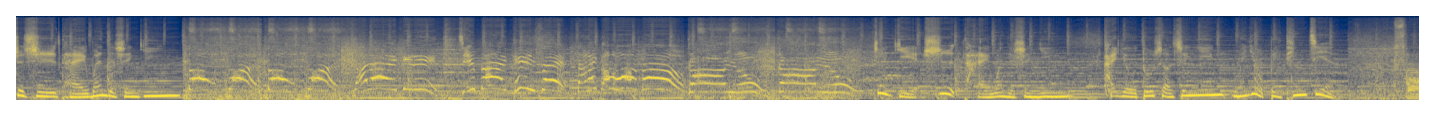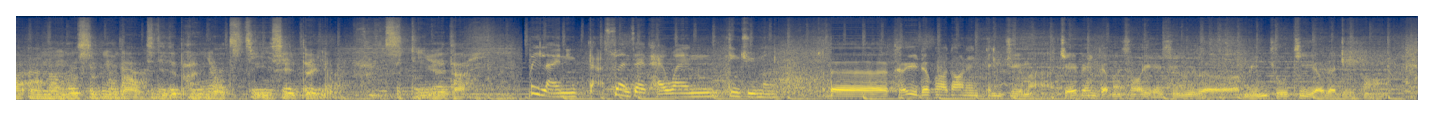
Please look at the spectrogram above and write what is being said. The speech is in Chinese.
这是台湾的声音。动转，动转，来来给你击败 K C，再来搞活宝，加油，加油！这也是台湾的声音。还有多少声音没有被听见？发噩梦的是梦到自己的朋友、自己一些队友是虐待。未来你打算在台湾定居吗？呃，可以的话当然定居嘛。这边怎么说也是一个民主自由的地方。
